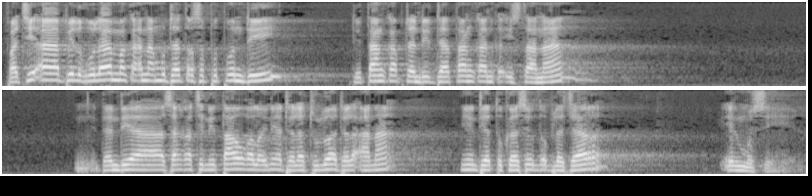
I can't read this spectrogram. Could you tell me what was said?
Faji'a bil ghulam maka anak muda tersebut pun di, ditangkap dan didatangkan ke istana. Dan dia sang ini tahu kalau ini adalah dulu adalah anak yang dia tugasi untuk belajar ilmu sihir.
